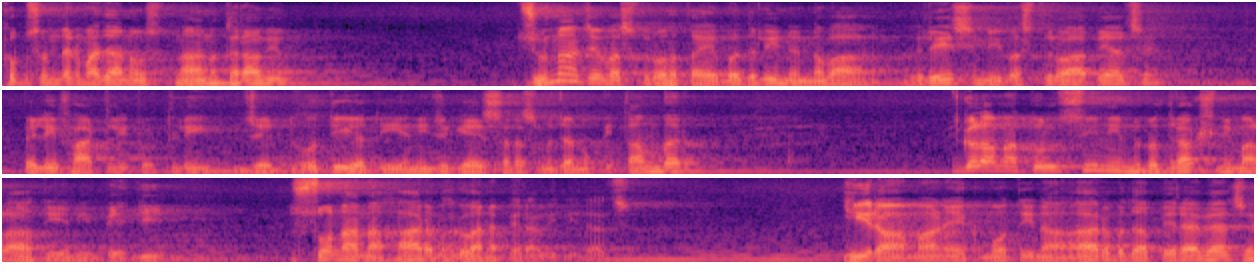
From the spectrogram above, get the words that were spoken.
ખૂબ સુંદર મજાનું સ્નાન કરાવ્યું. જૂના જે વસ્ત્રો હતા એ બદલીને નવા રેશમી વસ્ત્રો આપ્યા છે. પેલી ફાટલી ટોટલી જે ધોતી હતી, એની જગ્યાએ સરસ મજાનું પિતાંબર, ગળામાં તુલસીની રુદ્રાક્ષની માળા હતી, એની ભેગી સોનાના હાર ભગવાને પહેરાવી દીધા છે. હીરા, માણેક, મોતીના હાર બધા પહેરાવ્યા છે.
